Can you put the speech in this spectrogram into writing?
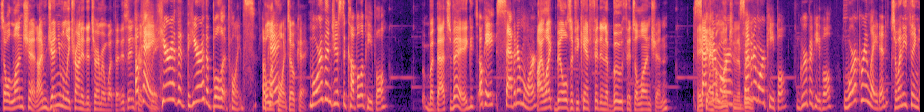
So a luncheon. I'm genuinely trying to determine what the, this interests Okay, me. here are the here are the bullet points. Okay? Bullet points, okay. More than just a couple of people. But that's vague. Okay, seven or more. I like Bill's if you can't fit in a booth, it's a luncheon. Yeah, you can't seven have or a more. luncheon in a seven booth. or more people. Group of people. Work related. So anything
